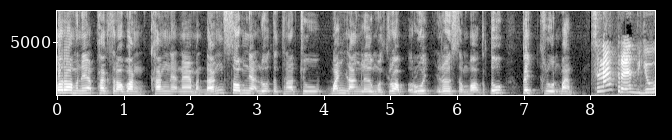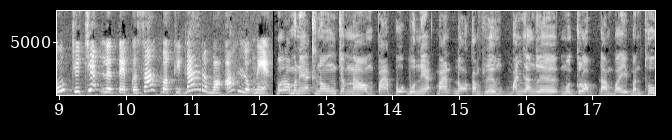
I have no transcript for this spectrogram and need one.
បរិសម្នាក់ផឹកស្រវឹងខឹងអ្នកណាមិនដឹងសូមអ្នកលក់ទឹកត្នោតជូរបាញ់ឡើងលើមួយគ្រាប់រួចរើសសម្បកកន្ទុះកិច្ចខ្លួនបាត់ ស្លា Grand View ជឿជាក់លើទេពកោសល្យបុត្រធីតារបស់អស់លោកអ្នកបរិម្នាក់ក្នុងចំណោមបពពួក4នាក់បានដកកំភ្លើងបាញ់ឡើងលើមួយគ្រាប់ដើម្បីបន្ធូរ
